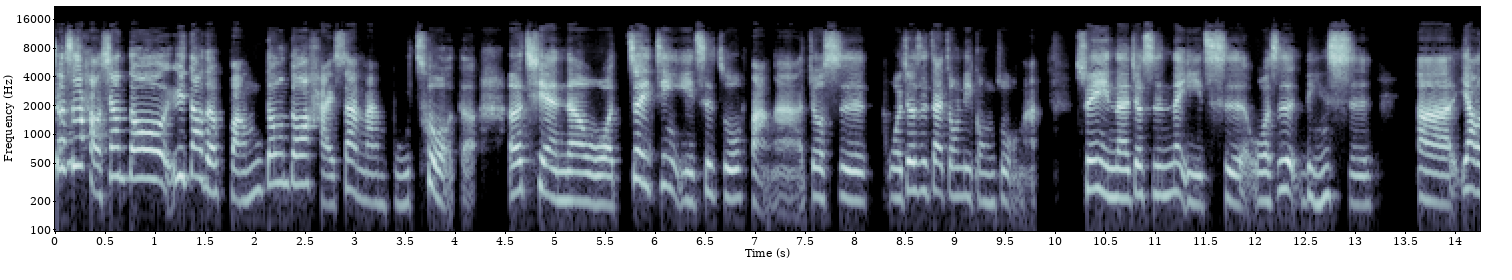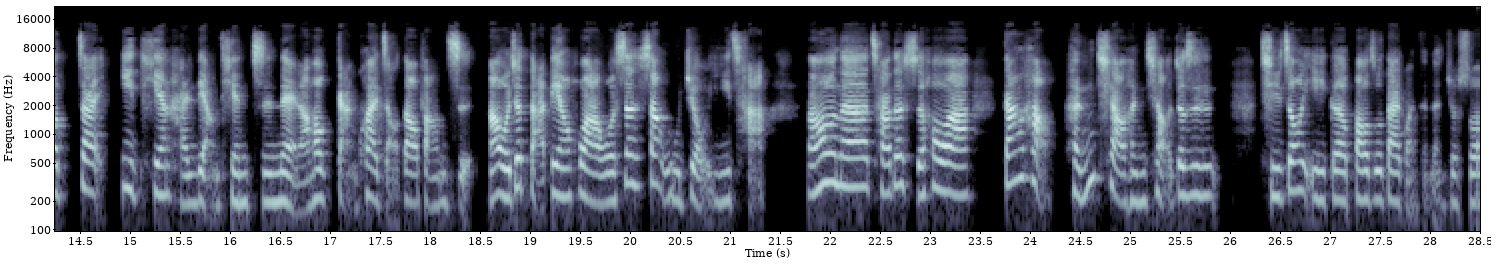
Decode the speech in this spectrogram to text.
就是好像都遇到的房东都还算蛮不错的，而且呢，我最近一次租房啊，就是我就是在中坜工作嘛，所以呢，就是那一次我是临时，呃，要在一天还两天之内，然后赶快找到房子，然后我就打电话，我是上五九一查，然后呢，查的时候啊，刚好很巧很巧，就是。其中一个包租代管的人就说：“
